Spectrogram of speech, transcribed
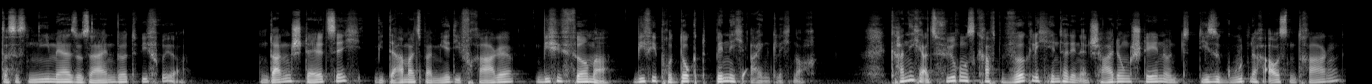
dass es nie mehr so sein wird wie früher. Und dann stellt sich, wie damals bei mir, die Frage, wie viel Firma, wie viel Produkt bin ich eigentlich noch? Kann ich als Führungskraft wirklich hinter den Entscheidungen stehen und diese gut nach außen tragen?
